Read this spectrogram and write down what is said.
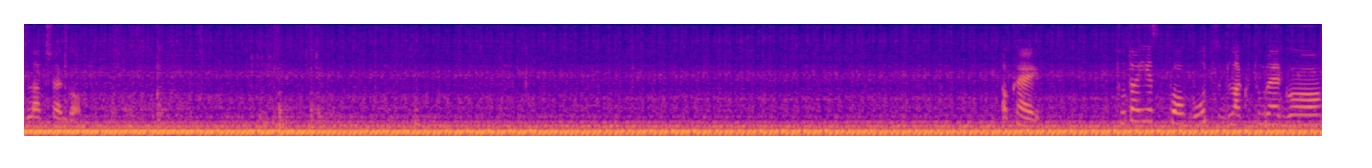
Dlaczego? Ok. Tutaj jest powód, dla którego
